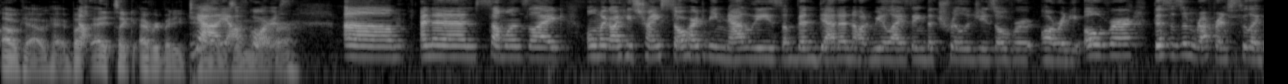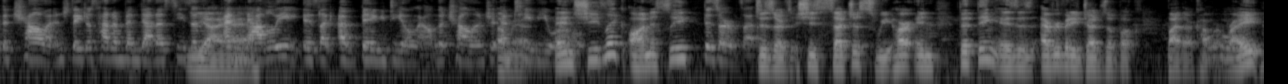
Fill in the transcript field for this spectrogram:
no. Okay, okay, but No. it's like everybody tags Yeah, yeah, of course. whatever. Um, and then someone's like, "Oh my God, he's trying so hard to be Natalie's vendetta, not realizing the trilogy's over already over." This is in reference to like the challenge. They just had a vendetta season, Yeah, yeah, and yeah. Natalie is like a big deal now in the challenge Oh, and. TV world. And she like honestly deserves it. deserves it. She's such a sweetheart. And the thing is, is everybody judges a book by their cover, Mhm. right?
